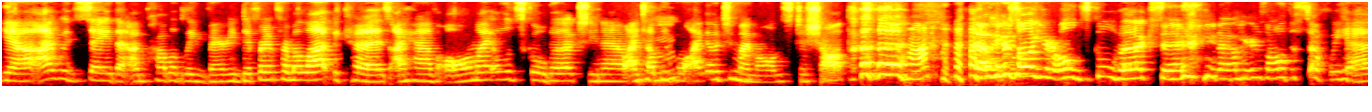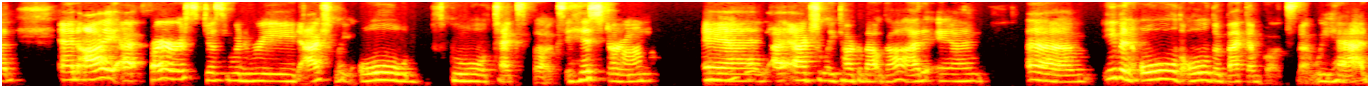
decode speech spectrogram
Yeah, I would say that I'm probably very different from a lot because I have all my old school books. You know, I tell mm-hmm. people I go to my mom's to shop. uh-huh. so here's all your old school books, and you know, here's all the stuff we had. And I, at first, just would read actually old school textbooks, history, uh-huh. Mm-hmm. and I actually talk about God. And um, even old, old Abeka books that we had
